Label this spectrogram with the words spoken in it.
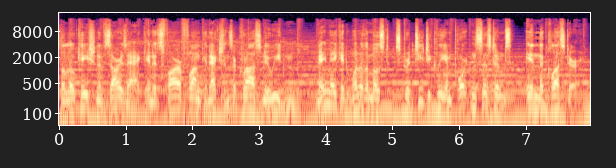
The location of Zarzakh and its far flung connections across New Eden may make it one of the most strategically important systems in the cluster.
